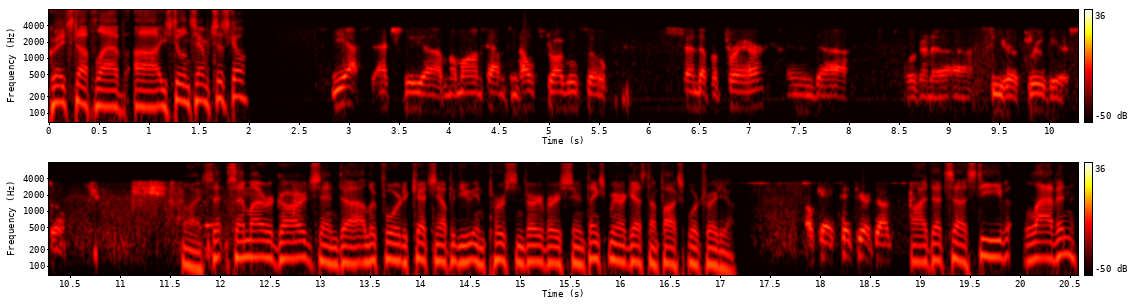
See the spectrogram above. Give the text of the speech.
Great stuff, Lav. Uh, you still in San Francisco? Yes, actually, uh, my mom's having some health struggles, so send up a prayer, and uh, we're going to uh, see her through here. So all right. S- send my regards, and uh, I look forward to catching up with you in person very, very soon. Thanks for being our guest on Fox Sports Radio. Okay. Take care, Doug. All right. That's uh, Steve Lavin.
